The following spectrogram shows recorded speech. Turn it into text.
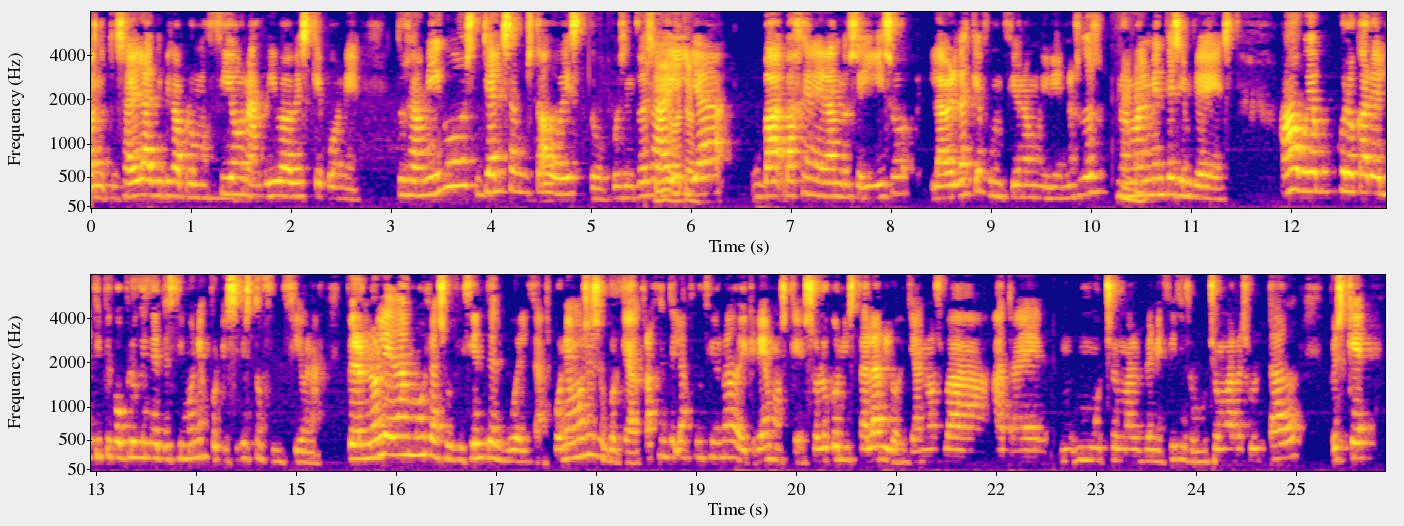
cuando te sale la típica promoción, arriba ves que pone, tus amigos ya les ha gustado esto, pues entonces ahí ya va, generándose y eso la verdad es que funciona muy bien. Nosotros normalmente siempre es, ah, voy a colocar el típico plugin de testimonios porque sí que esto funciona, pero no le damos las suficientes vueltas. Ponemos eso porque a otra gente le ha funcionado y creemos que solo con instalarlo ya nos va a traer muchos más beneficios o mucho más resultados, pero es que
